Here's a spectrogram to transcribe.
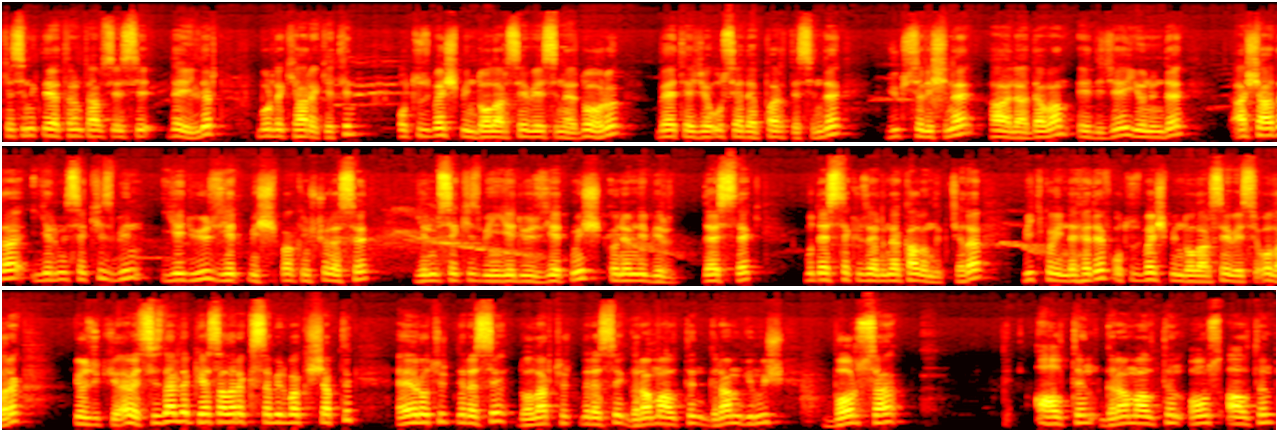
kesinlikle yatırım tavsiyesi değildir. Buradaki hareketin 35 bin dolar seviyesine doğru BTC USD paritesinde yükselişine hala devam edeceği yönünde. Aşağıda 28.770 bakın şurası 28.770 önemli bir destek. Bu destek üzerinde kalındıkça da Bitcoin'de hedef 35 bin dolar seviyesi olarak gözüküyor. Evet sizlerle piyasalara kısa bir bakış yaptık. Euro Türk Lirası, Dolar Türk Lirası, gram altın, gram gümüş, borsa, altın, gram altın, ons altın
